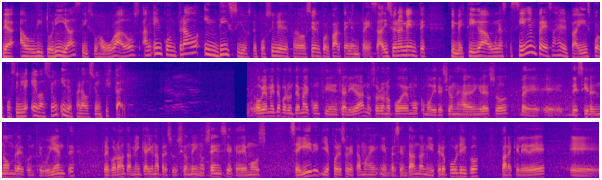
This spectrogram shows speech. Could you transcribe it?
de auditorías y sus abogados han encontrado indicios de posible defraudación por parte de la empresa. Adicionalmente, se investiga a unas 100 empresas en el país por posible evasión y defraudación fiscal. Obviamente por un tema de confidencialidad, nosotros no podemos como Dirección de Ingresos eh, eh, decir el nombre del contribuyente. Recordamos también que hay una presunción de inocencia que debemos seguir y es por eso que estamos presentando al Ministerio Público para que le dé, eh,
